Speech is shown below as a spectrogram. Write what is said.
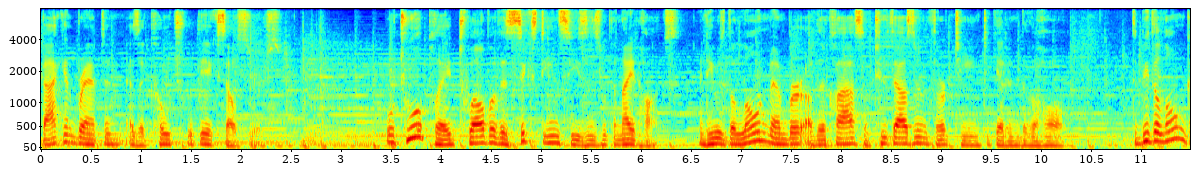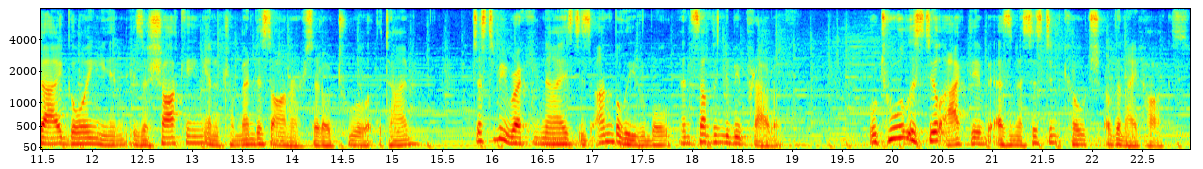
back in Brampton as a coach with the Excelsiors. O'Toole played 12 of his 16 seasons with the Knighthawks, and he was the lone member of the class of 2013 to get into the Hall. To be the lone guy going in is a shocking and a tremendous honor, said O'Toole at the time. Just to be recognized is unbelievable and something to be proud of. O'Toole is still active as an assistant coach of the Knighthawks.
